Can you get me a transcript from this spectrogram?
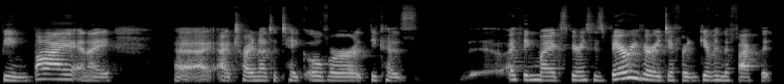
being bi and i I, I try not to take over because I think my experience is very, very different given the fact that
